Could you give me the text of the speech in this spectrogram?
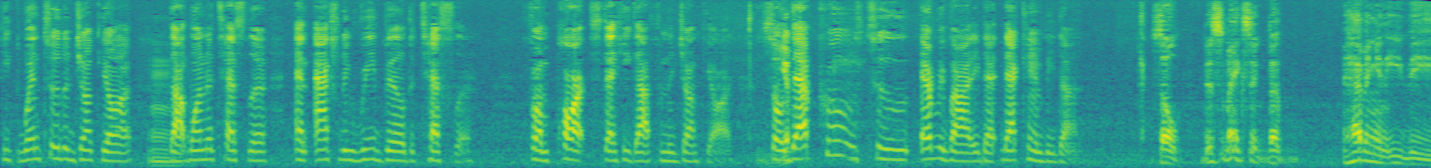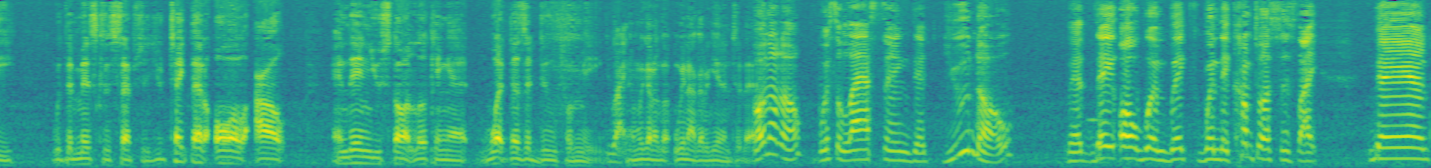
He went to the junkyard, mm. got one of Tesla, and actually rebuilt the Tesla from parts that he got from the junkyard. So Yep. that proves to everybody that that can be done. So this makes it that having an EV with the misconceptions, you take that all out, and then you start looking at what does it do for me. Right. And we're gonna we're not gonna get into that. Oh no no! What's the last thing that you know that they all when they, when they come to us is like, man,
